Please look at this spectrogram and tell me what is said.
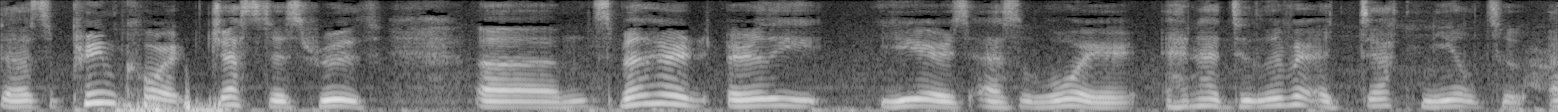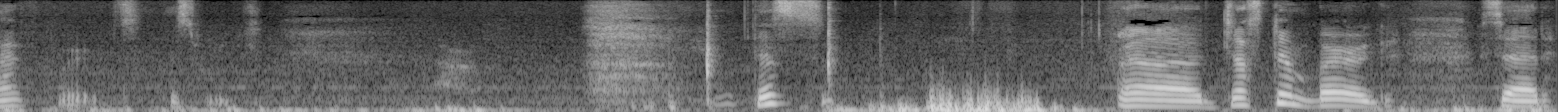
The Supreme Court Justice Ruth um, spent her early years as a lawyer and had delivered a death knell to efforts this week. This uh, Justice Ginsburg said,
